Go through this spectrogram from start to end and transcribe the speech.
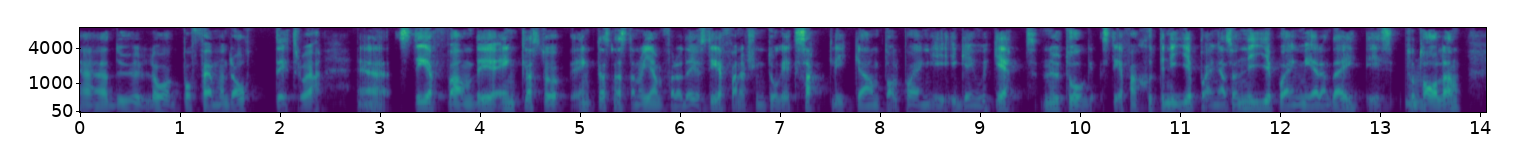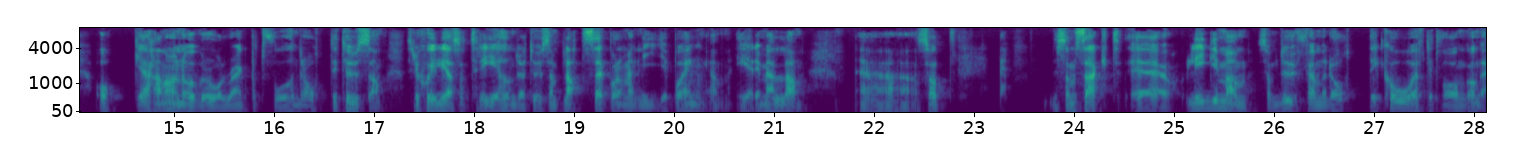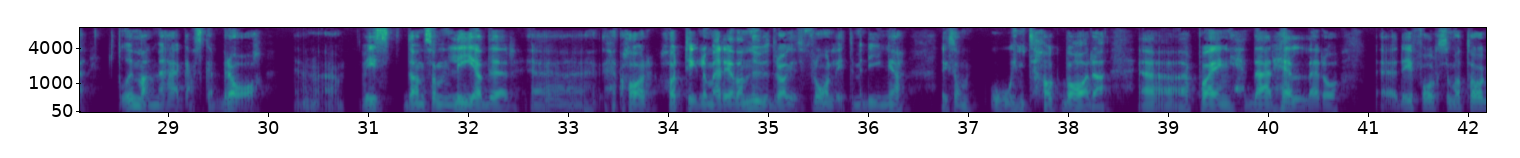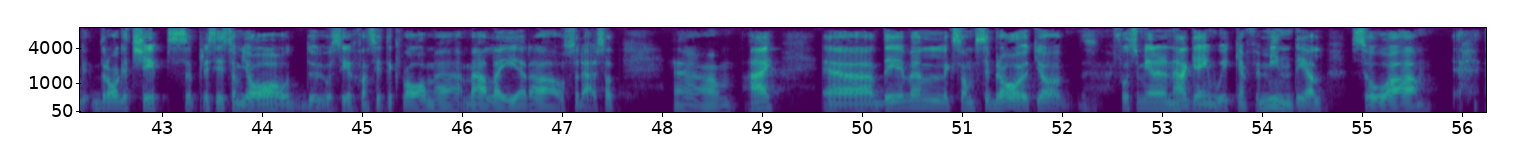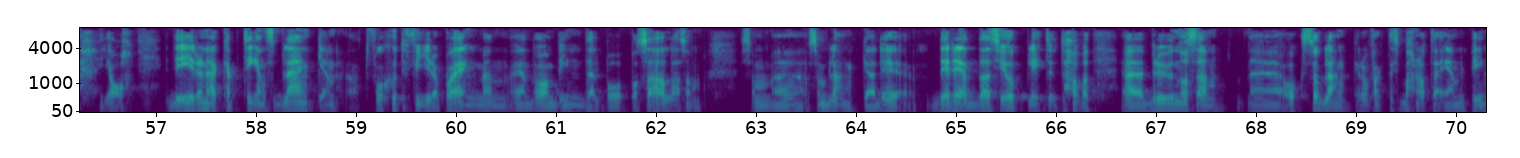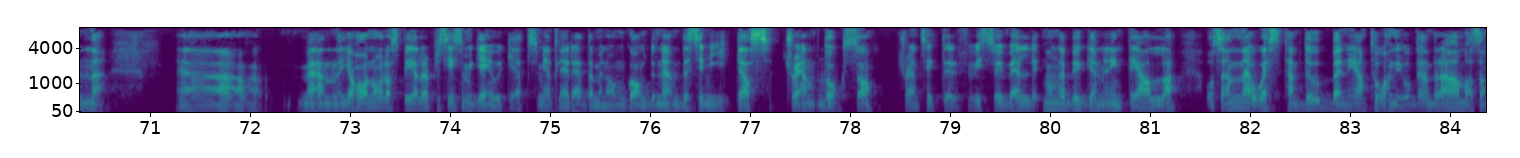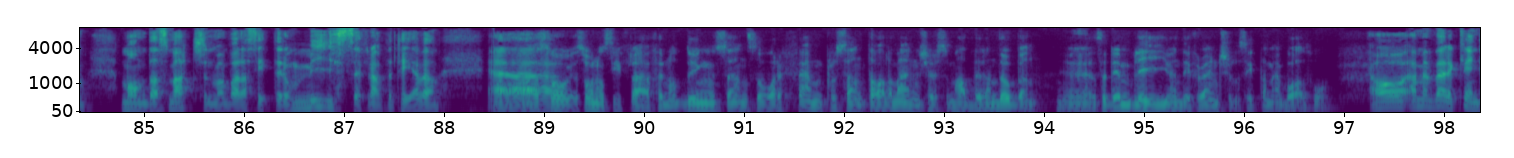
Eh, Du låg på 580 tror jag. Eh, Stefan, det är enklast, och, enklast nästan att jämföra dig och Stefan eftersom du tog exakt lika antal poäng i, i Game Week 1. Nu tog Stefan 79 poäng, alltså 9 poäng mer än dig i totalen. Mm. Och eh, han har en overall rank på 280 000. Så det skiljer alltså 300 000 platser på de här 9 poängen er emellan. Eh, så att som sagt, eh, ligger man som du 580k efter två omgångar, då är man med ganska bra. Mm. visst, den som leder eh, har, har till och med redan nu dragit ifrån lite, men det är inga liksom, ointagbara eh, poäng där heller. Och, eh, det är folk som har tag, dragit chips, precis som jag och du och Stefan sitter kvar med, med alla era och sådär. Så att, ehm, nej, eh, det är väl liksom, ser bra ut. Jag får summera den här gameweeken för min del så eh, ja, det är den här kaptensblanken. Att få 74 poäng men ändå ha en bindel på, på Sala som, som, uh, som blankar. Det, det räddas ju upp lite av att uh, Bruno sen uh, också blankar och faktiskt bara tar en pinne. Uh, men jag har några spelare, precis som i Game Week 1, som egentligen räddar en omgång. Du nämnde Semikas, Trent mm. också. Trent sitter förvisso i väldigt många byggen men inte i alla. Och sen den här West Ham-dubben i Antonio Benrahma som måndagsmatchen man bara sitter och myser framför tvn. Ja, jag eh, såg, såg någon siffra här, för något dygn sedan så var det 5% av alla managers som hade den dubben. Eh, så den blir ju en differential att sitta med båda två. Ja men verkligen.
